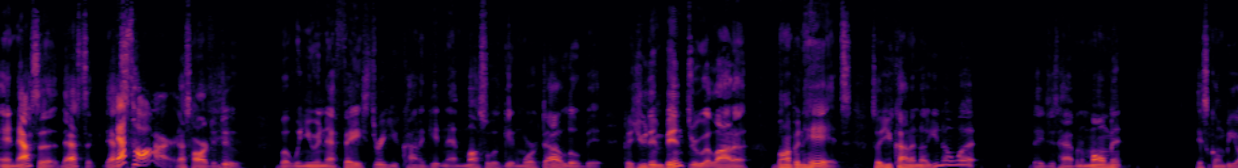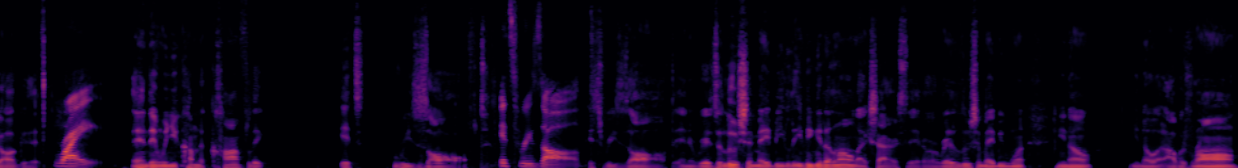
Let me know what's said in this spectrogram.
And that's a that's a that's, That's hard. That's hard to do. But when you're in that phase three, you kind of getting that muscle is getting worked out a little bit because you didn't been through a lot of bumping heads, so you kind of know. You know what? They just having a moment. It's gonna be all good. Right. And then when you come to conflict, it's resolved. It's resolved. It's resolved, and a resolution may be leaving it alone, like Shire said, or a resolution may be one. You know, you know what? I was wrong.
